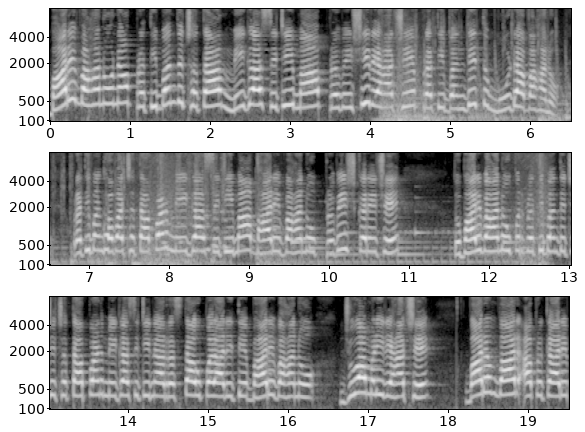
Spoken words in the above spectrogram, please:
ભારે વાહનોના પ્રતિબંધ છતાં મેગા સિટીમાં પ્રવેશી રહ્યા છે પ્રતિબંધિત મોડા વાહનો પ્રતિબંધ હોવા છતાં પણ મેગા સિટીમાં ભારે વાહનો પ્રવેશ કરે છે તો ભારે વાહનો ઉપર પ્રતિબંધ છે છતાં પણ મેગા સિટીના રસ્તા ઉપર આ રીતે ભારે વાહનો જોવા મળી રહ્યા છે વારંવાર આ પ્રકારે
